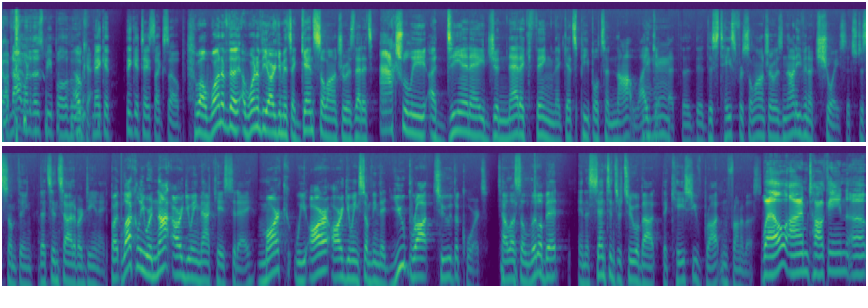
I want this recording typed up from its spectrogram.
too. I'm not one of those people who Okay. make it think it tastes like soap. Well, one of the one of the arguments against cilantro is that it's actually a DNA genetic thing that gets people to not like it. Mm-hmm. That the, the distaste for cilantro is not even a choice; it's just something that's inside of our DNA. But luckily, we're not arguing that case today. Mark, we are arguing something that you brought to the court. Tell us a little bit in a sentence or two about the case you've brought in front of us. Well, I'm talking uh,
